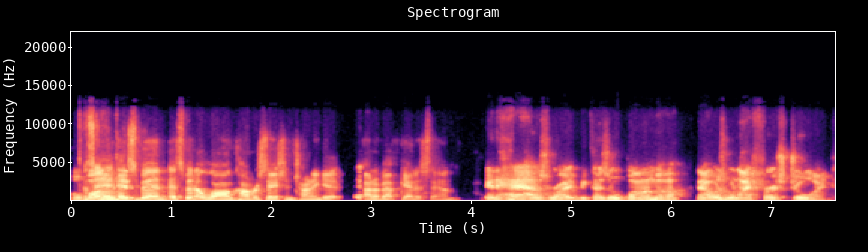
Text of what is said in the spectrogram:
Obama It's, it's been it's been a long conversation trying to get out of Afghanistan. It has, right? Because Obama, that was when I first joined.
